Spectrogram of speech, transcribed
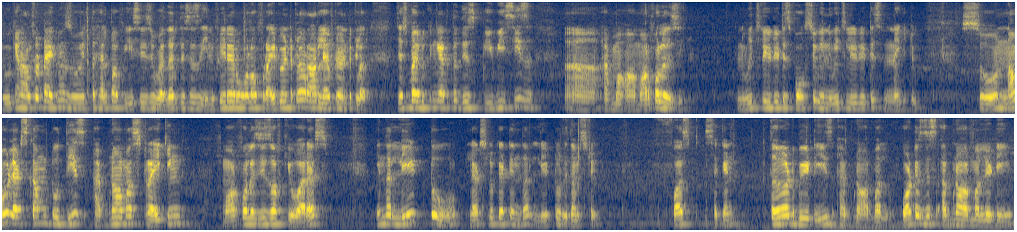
we can also diagnose with the help of ECG whether this is inferior wall of right ventricular or left ventricular. Just by looking at the, this PVC's Uh, uh, morphology in which lead it is positive in which lead it is negative. So now let's come to these abnormal striking morphologies of QRS in the lead 2 let's look at in the lead 2 rhythm strip. First second third beat is abnormal. What is this abnormality?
